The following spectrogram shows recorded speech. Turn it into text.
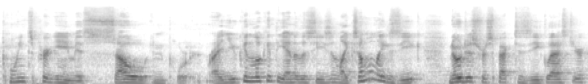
Points per game is so important, right? You can look at the end of the season, like someone like Zeke. No disrespect to Zeke last year,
